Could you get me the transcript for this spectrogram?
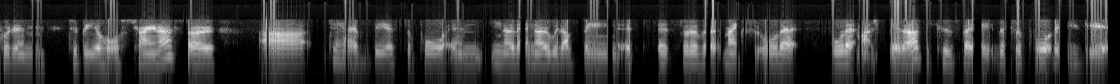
put in to be a horse trainer. So uh, to have their support, and you know, they know where I've been. It it sort of it makes it all that all that much better because they the support that you get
